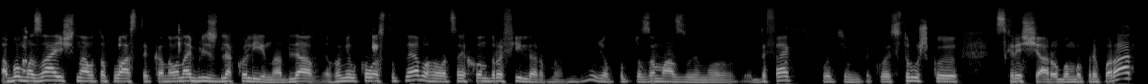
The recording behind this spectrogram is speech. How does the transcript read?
або мозаїчна автопластика, але вона більш для коліна. Для гомілково-ступневого оцей хондрофілер. Ми ну, тобто замазуємо дефект, потім такою стружкою з хряща робимо препарат,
